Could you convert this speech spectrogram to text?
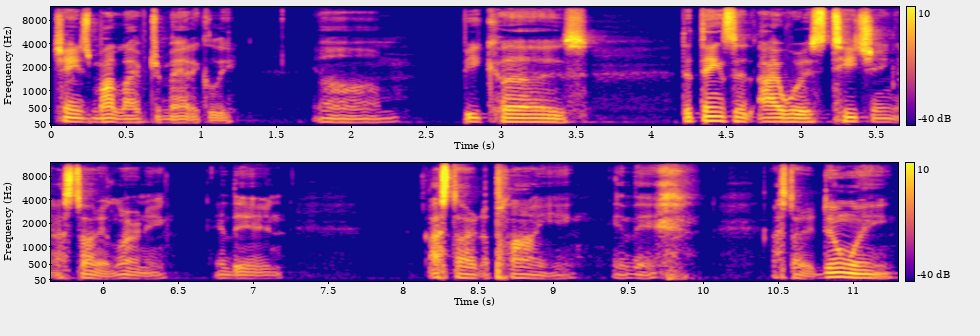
changed my life dramatically. Um, because the things that I was teaching, I started learning, and then I started applying, and then I started doing,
